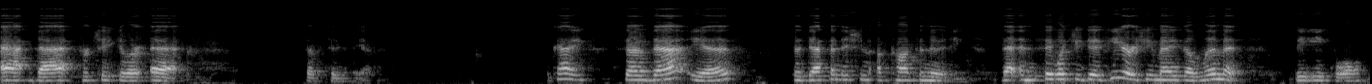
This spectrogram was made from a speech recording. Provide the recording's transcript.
at that particular x substituted in. Okay, so that is the definition of continuity. That, and see what you did here is you made the limits be equal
